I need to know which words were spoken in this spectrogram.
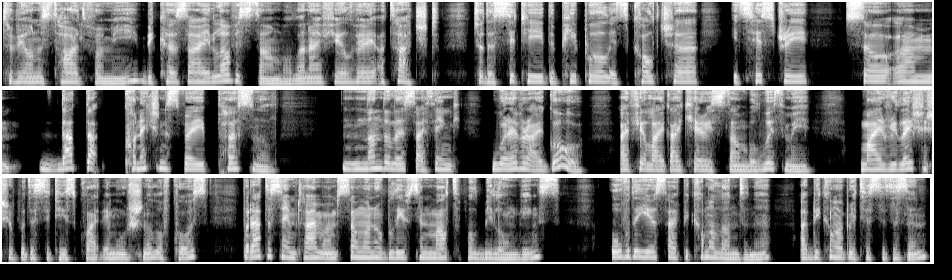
to be honest, hard for me because I love Istanbul and I feel very attached to the city, the people, its culture, its history. So um, that that connection is very personal. Nonetheless, I think wherever I go, I feel like I carry Istanbul with me. My relationship with the city is quite emotional, of course, but at the same time, I'm someone who believes in multiple belongings. Over the years, I've become a Londoner. I've become a British citizen.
